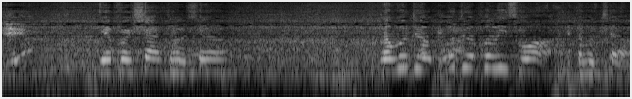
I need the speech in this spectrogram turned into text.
You do? Yeah, for a shot at the hotel. No, we'll do we'll do a police walk at the hotel.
